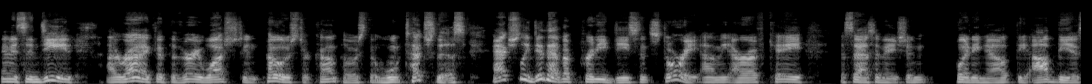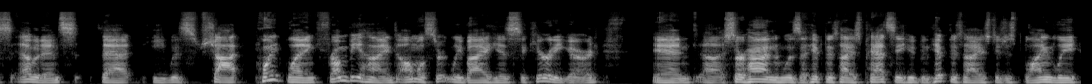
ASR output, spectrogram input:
And it's indeed ironic that the very Washington Post or Compost that won't touch this actually did have a pretty decent story on the RFK assassination, pointing out the obvious evidence that he was shot point blank from behind, almost certainly by his security guard, and uh, Sirhan was a hypnotized patsy who'd been hypnotized to just blindly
